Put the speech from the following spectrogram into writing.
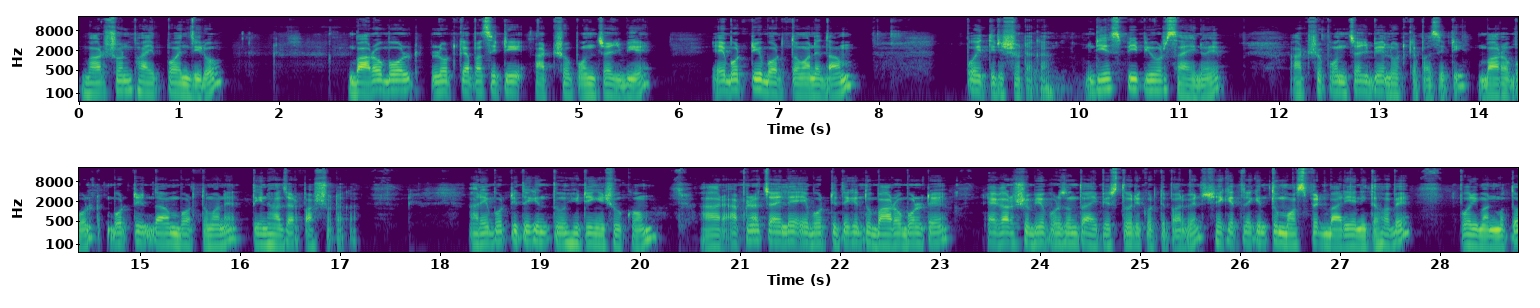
version five point zero বারো বোল্ট লোড ক্যাপাসিটি আটশো পঞ্চাশ বিয়ে এই বোর্ডটি বর্তমানে দাম পঁয়ত্রিশশো টাকা। ডিএসপি পিওর সাইন ওয়েভ আটশো পঞ্চাশ বিয়ে লোড ক্যাপাসিটি বারো বোল্ট বোর্ডটির দাম বর্তমানে তিন হাজার পাঁচশো টাকা। আর এই বোর্ডটিতে কিন্তু হিটিং ইস্যু কম। আর আপনারা চাইলে এই বোর্ডটিতে কিন্তু বারো ভোল্টে এগারোশো বিয়ে পর্যন্ত আইপিএস তৈরি করতে পারবেন। সেক্ষেত্রে কিন্তু মসফেট বাড়িয়ে নিতে হবে পরিমাণ মতো।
